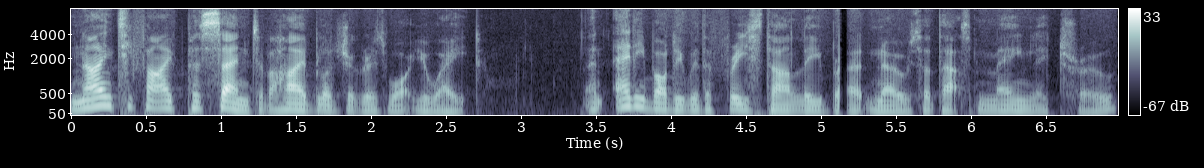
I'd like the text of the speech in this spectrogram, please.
95% of a high blood sugar is what you ate. And anybody with a freestyle Libre knows that that's mainly true.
